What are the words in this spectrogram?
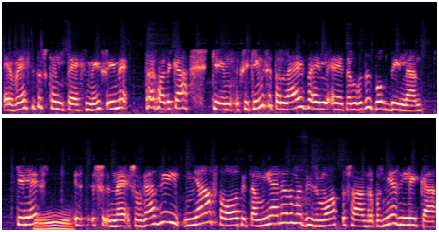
ευαίσθητος καλλιτέχνης. Είναι πραγματικά. Και μ, ξεκίνησε το live ε, ε, τραγουδώντας Bob Dylan. Και λες, ναι, σου βγάζει μια αθωότητα, μια, ένα ρομαντισμό αυτό ο άνθρωπος, μια γλύκα.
